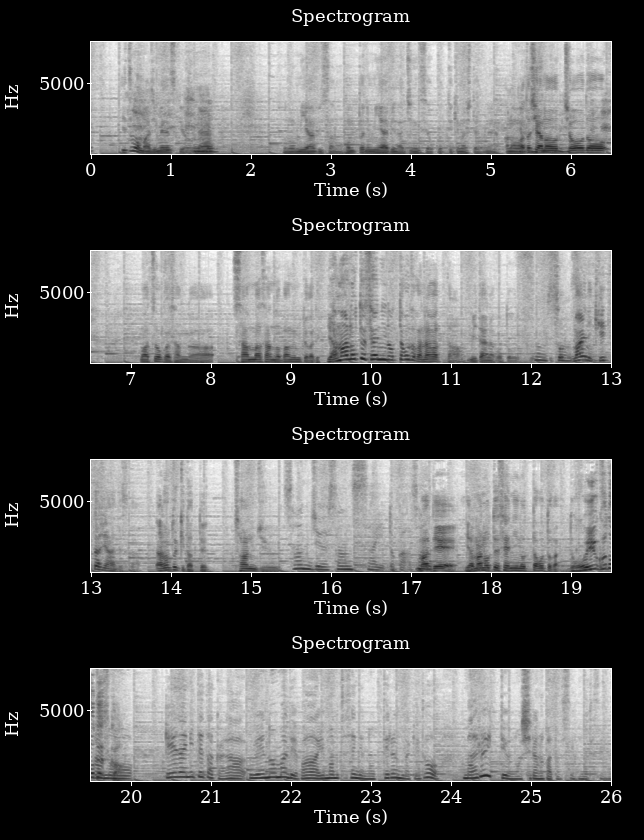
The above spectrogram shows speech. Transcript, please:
いつも真面目ですけどね、うんそのみやびさん本当にみやびな人生を送ってきましたよね。あの私あのちょうど松岡さんがさんまさんの番組とかで山手線に乗ったことがなかった？みたいなこと。をそうそうそう。前に聞いてたじゃないですか。あの時だって30 33歳とか。まで山手線に乗ったことがどういうことですか？芸大に行ってたから上野までは山手線には乗ってるんだけど丸いっていうのを知らなかったんですよ山手線が。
